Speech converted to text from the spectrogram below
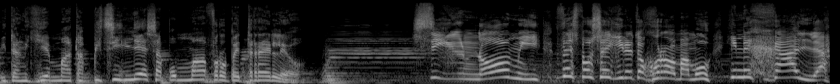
ήταν γεμάτα πιτσιλιές από μαύρο πετρέλαιο. Συγγνώμη, δες πως έγινε το χρώμα μου. Είναι χάλια.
